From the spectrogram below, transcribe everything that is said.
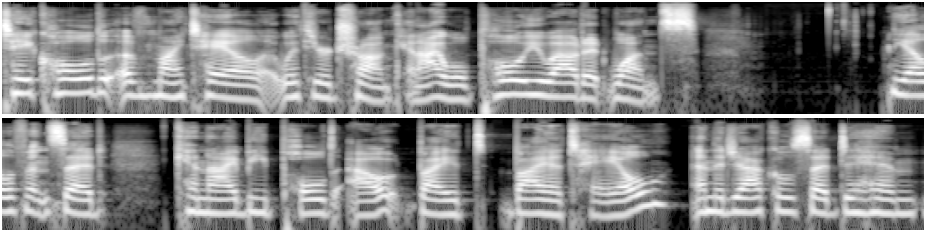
Take hold of my tail with your trunk, and I will pull you out at once. The elephant said, "Can I be pulled out by by a tail?" And the jackal said to him,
